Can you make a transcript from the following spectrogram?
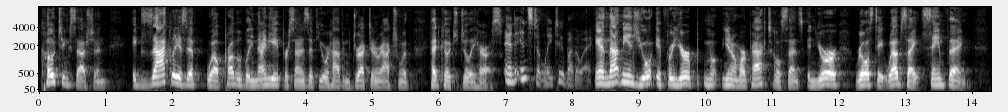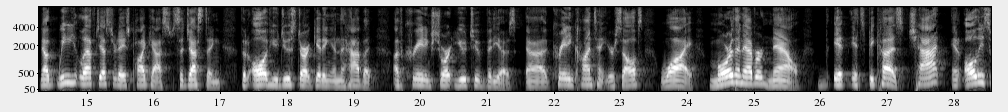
coaching session exactly as if, well, probably 98% as if you were having direct interaction with head coach Julie Harris. And instantly, too, by the way. And that means your, if for your, you know, more practical sense, in your real estate website, same thing. Now, we left yesterday's podcast suggesting that all of you do start getting in the habit of creating short YouTube videos, uh, creating content yourselves. Why? More than ever now. It, it's because chat and all these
